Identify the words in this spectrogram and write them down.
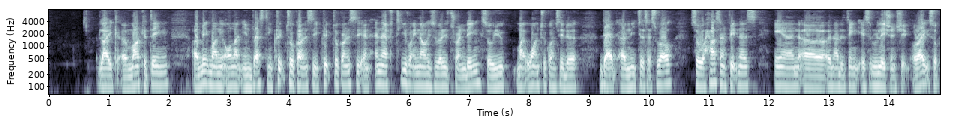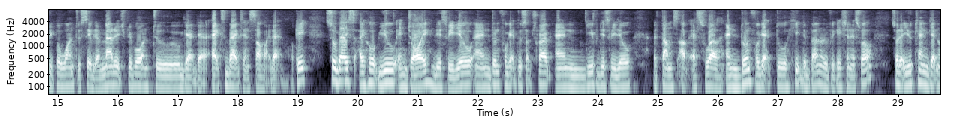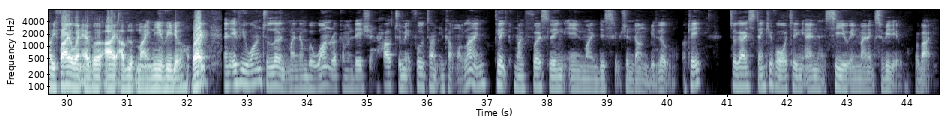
like uh, marketing, uh, make money online, invest in cryptocurrency. Cryptocurrency and NFT right now is very trending, so you might want to consider that uh, niches as well. So health and fitness, and uh, another thing is relationship. All right, so people want to save their marriage, people want to get their ex bags and stuff like that. Okay, so guys, I hope you enjoy this video, and don't forget to subscribe and give this video a thumbs up as well and don't forget to hit the bell notification as well so that you can get notified whenever I upload my new video right and if you want to learn my number one recommendation how to make full-time income online click my first link in my description down below okay? So guys thank you for watching and see you in my next video. Bye bye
